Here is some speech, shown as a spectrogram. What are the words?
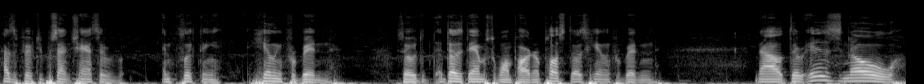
Has a 50% chance of inflicting healing forbidden. So it does damage to one partner, plus does healing forbidden. Now, there is no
